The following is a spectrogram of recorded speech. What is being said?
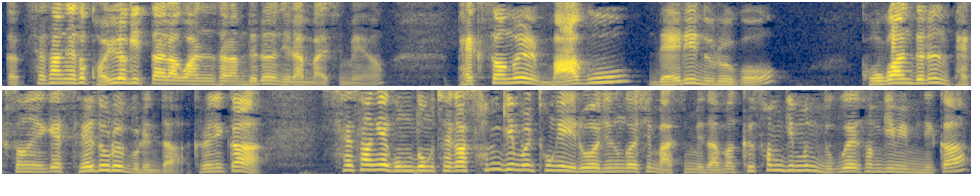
그러니까 세상에서 권력이 있다라고 하는 사람들은 이란 말씀이에요. 백성을 마구 내리누르고 고관들은 백성에게 세도를 부린다. 그러니까 세상의 공동체가 섬김을 통해 이루어지는 것이 맞습니다만 그 섬김은 누구의 섬김입니까?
